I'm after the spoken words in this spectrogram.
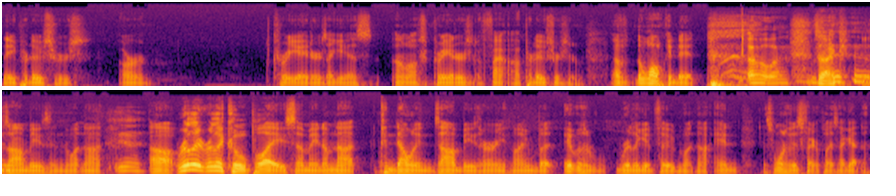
the producers or creators, I guess. I don't know if creators or the fa- uh, producers or, of The Walking Dead. oh, wow. it's like zombies and whatnot. yeah. Uh, really, really cool place. I mean, I'm not condoning zombies or anything, but it was a really good food and whatnot, and it's one of his favorite places. I got to,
